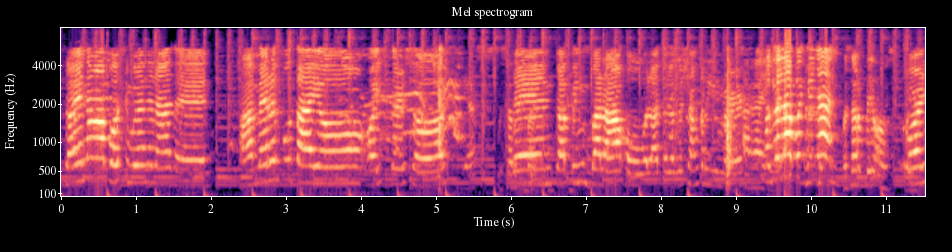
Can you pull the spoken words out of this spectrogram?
So, ayun na nga po, simulan na natin. Ah, meron po tayong oyster sauce. Yes. Then, kaping barako. Wala talaga siyang creamer. Aray. Maglalapot ka yan. Masarap ba yung oyster? Corn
